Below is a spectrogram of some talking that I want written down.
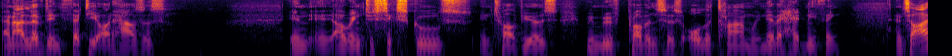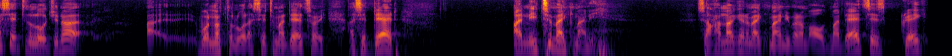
And I lived in 30 odd houses. In, in, I went to six schools in 12 years. We moved provinces all the time. We never had anything. And so I said to the Lord, you know, I, well, not the Lord, I said to my dad, sorry. I said, Dad, I need to make money. So how am I going to make money when I'm old? My dad says, Greg,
